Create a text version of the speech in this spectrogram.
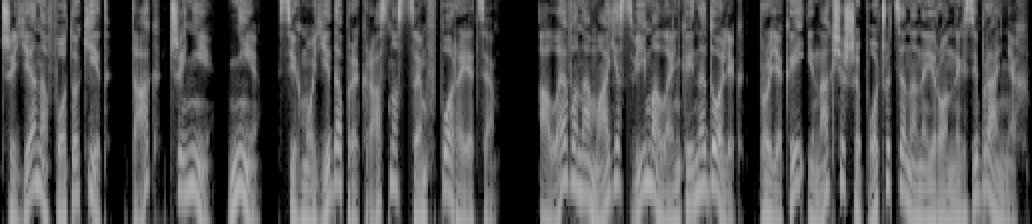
чи є на фото кіт, так чи ні? Ні. Сігмоїда прекрасно з цим впорається. Але вона має свій маленький недолік, про який інакше шепочуться на нейронних зібраннях.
